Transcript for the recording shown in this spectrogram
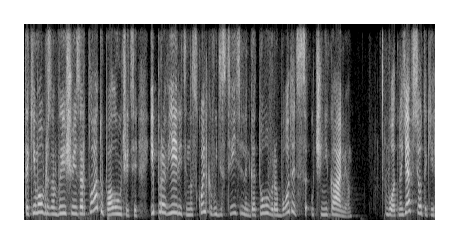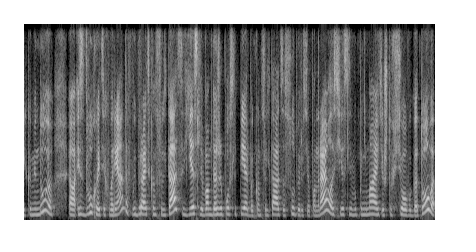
Таким образом, вы еще и зарплату получите и проверите, насколько вы действительно готовы работать с учениками. Вот, но я все-таки рекомендую а, из двух этих вариантов выбирать консультации, если вам даже после первой консультации супер все понравилось, если вы понимаете, что все, вы готовы,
